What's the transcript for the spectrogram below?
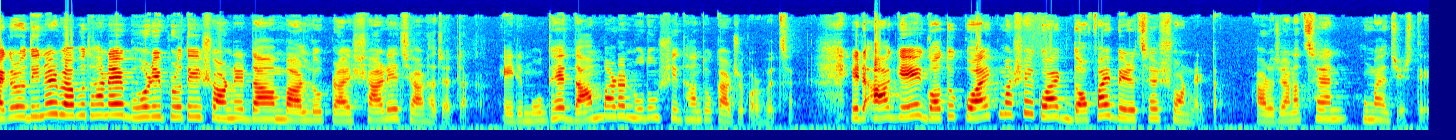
এগারো দিনের ব্যবধানে ভরি প্রতি স্বর্ণের দাম বাড়ল প্রায় সাড়ে চার হাজার টাকা। এর মধ্যে দাম বাড়ার নতুন সিদ্ধান্ত কার্যকর হয়েছে। এর আগে গত কয়েক মাসে কয়েক দফায় বেড়েছে স্বর্ণের দাম। আরও জানাচ্ছেন হুমায়ুন চিস্তি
